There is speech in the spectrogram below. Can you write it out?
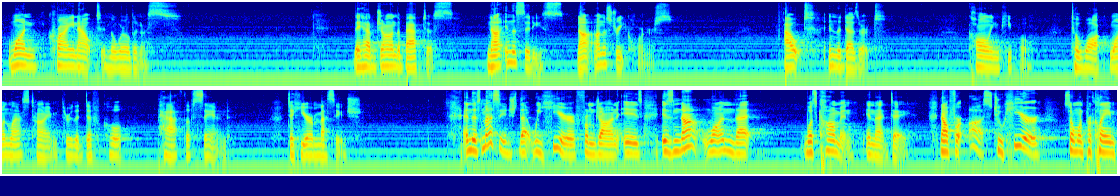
One crying out in the wilderness. They have John the Baptist, not in the cities, not on the street corners, out in the desert, calling people to walk one last time through the difficult path of sand to hear a message. And this message that we hear from John is, is not one that was common in that day. Now, for us to hear someone proclaim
